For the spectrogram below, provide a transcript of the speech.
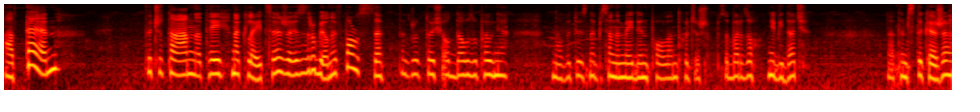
A ten wyczytałam na tej naklejce, że jest zrobiony w Polsce. Także ktoś oddał zupełnie nowy. Tu jest napisane Made in Poland, chociaż za bardzo nie widać na tym stykerze.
